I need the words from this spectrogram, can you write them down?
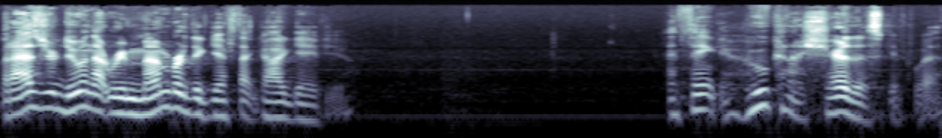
But as you're doing that, remember the gift that God gave you. And think, who can I share this gift with?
